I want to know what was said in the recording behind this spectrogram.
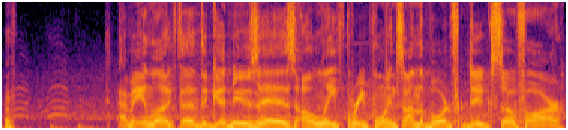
I mean, look, the, the good news is only three points on the board for Duke so far.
